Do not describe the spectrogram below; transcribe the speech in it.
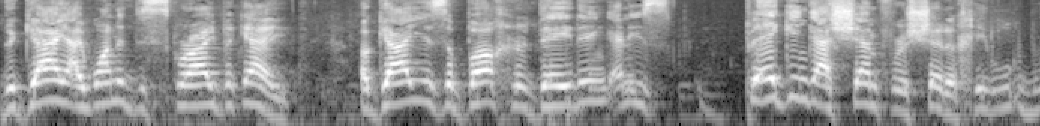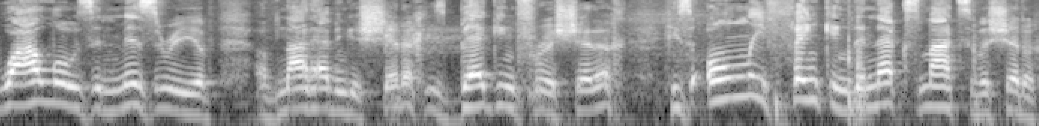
The guy, I want to describe a guy a guy is a bacher dating and he's begging Hashem for a shidduch. He wallows in misery of, of not having a shidduch. He's begging for a shidduch. He's only thinking the next matz of a shidduch.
